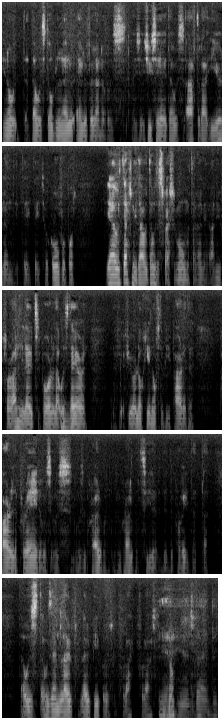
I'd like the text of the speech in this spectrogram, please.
you know that, that was Dublin out of, out of it, and it was as, as you say that was after that year then they, they, they took over. But yeah, it was definitely that was, that was a special moment, and any, any for any Louth supporter that was Mm. there, and if, if you were lucky enough to be part of the part of the parade, it was it was it was incredible. It was incredible to see the, the, the pride that, that that was that was in Louth Louth people for that for that. Yeah, You know? yeah. That, that,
